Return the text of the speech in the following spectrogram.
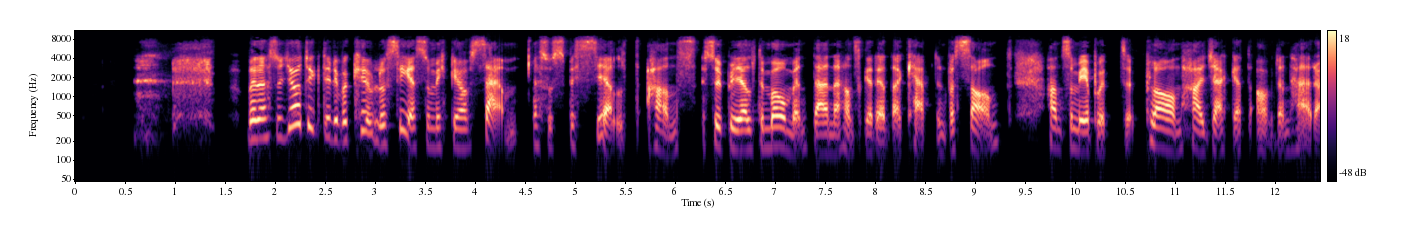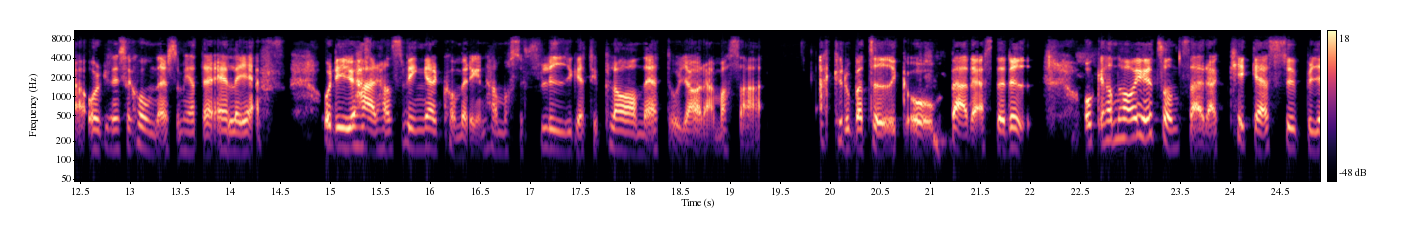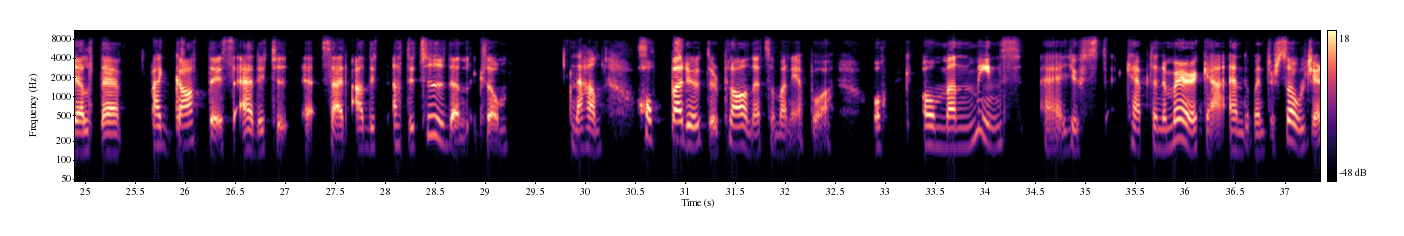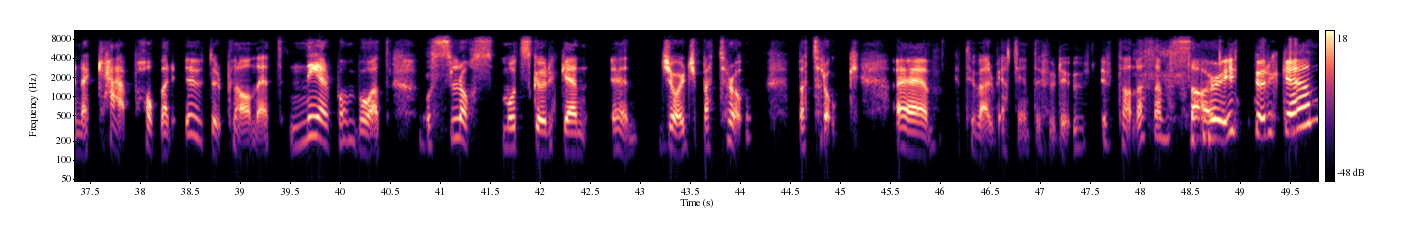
Men alltså jag tyckte det var kul att se så mycket av Sam, alltså speciellt hans superhjälte moment där när han ska rädda Captain Vasant. Han som är på ett plan hijackat av den här organisationen som heter LAF. Och det är ju här hans vingar kommer in, han måste flyga till planet och göra massa akrobatik och badasseri. Och han har ju ett sånt så här kick-ass superhjälte I got this attityd, så här, attityden liksom när han hoppar ut ur planet som han är på. Och om man minns eh, just Captain America and the Winter Soldier när Cap hoppar ut ur planet ner på en båt och slåss mot skurken eh, George Batroc. Batroc. Eh, Tyvärr vet jag inte hur det uttalas, I'm sorry skurken.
